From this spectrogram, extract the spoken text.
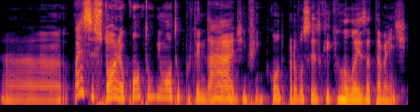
Uh, essa história eu conto em outra oportunidade, enfim, conto para vocês o que, que rolou exatamente.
